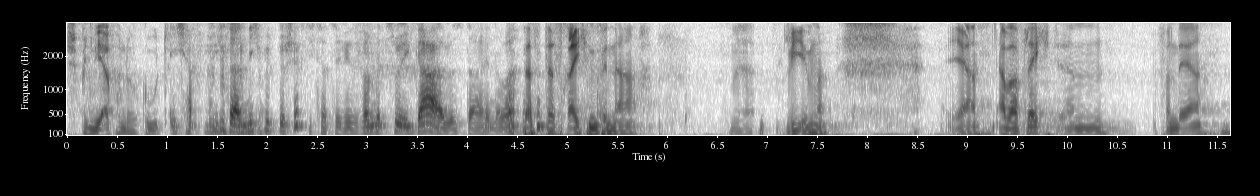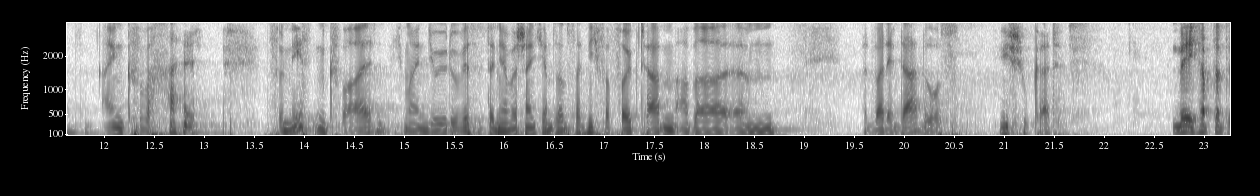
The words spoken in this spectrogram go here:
spielen die einfach nur gut. Ich habe mich da nicht mit beschäftigt tatsächlich. Es war mir zu egal bis dahin. Aber Das, das reichen wir nach, Ja. wie immer. Ja, aber vielleicht ähm, von der einen Qual zur nächsten Qual. Ich meine, Jojo, du wirst es dann ja wahrscheinlich am Samstag nicht verfolgt haben, aber ähm, was war denn da los in Stuttgart? Nee, ich habe tats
